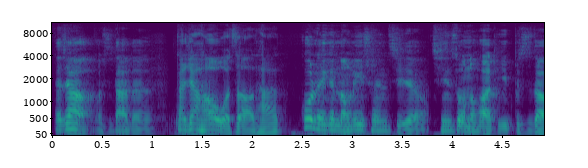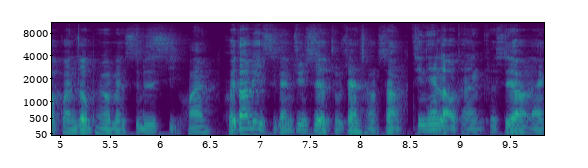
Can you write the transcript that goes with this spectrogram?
大家好，我是大德。大家好，我是老谭。过了一个农历春节哦，轻松的话题，不知道观众朋友们是不是喜欢？回到历史跟军事的主战场上，今天老谭可是要来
